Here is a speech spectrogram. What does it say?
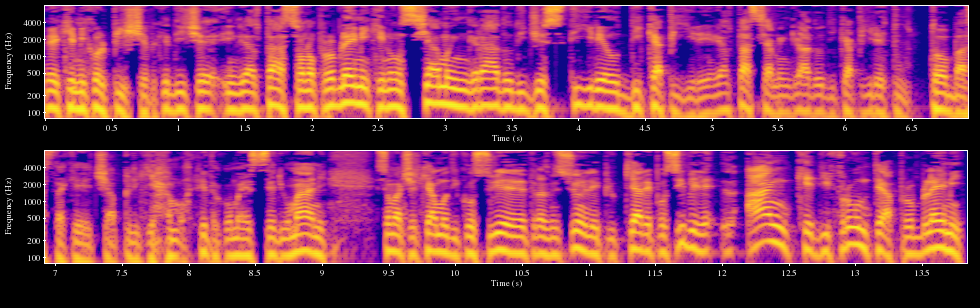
eh, che mi colpisce perché dice in realtà sono problemi che non siamo in grado di gestire o di capire, in realtà siamo in grado di capire tutto, basta che ci applichiamo, credo come esseri umani, insomma cerchiamo di costruire delle trasmissioni le più chiare possibili anche di fronte a problemi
